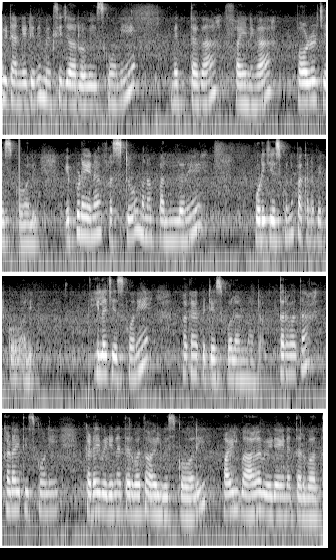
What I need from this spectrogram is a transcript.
వీటన్నిటిని మిక్సీ జార్లో వేసుకొని మెత్తగా ఫైన్గా పౌడర్ చేసుకోవాలి. ఎప్పుడైనా ఫస్ట్ మనం పల్లీలని పొడి చేసుకొని పక్కన పెట్టుకోవాలి. ఇలా చేసుకొని పక్కన పెట్టేసుకోవాలన్నమాట. తర్వాత కడాయి తీసుకొని కడాయి వేడైన తర్వాత ఆయిల్ వేసుకోవాలి. ఆయిల్ బాగా వేడి అయిన తర్వాత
